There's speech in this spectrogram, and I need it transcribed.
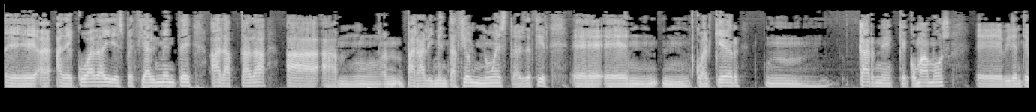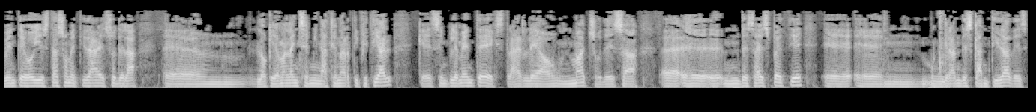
eh, adecuada y especialmente adaptada a- a, mm, para alimentación nuestra, es decir, eh, en, mm, cualquier mm, carne que comamos eh, evidentemente hoy está sometida a eso de la eh, lo que llaman la inseminación artificial que es simplemente extraerle a un macho de esa eh, eh, de esa especie eh, grandes cantidades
